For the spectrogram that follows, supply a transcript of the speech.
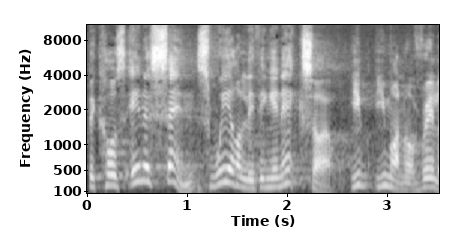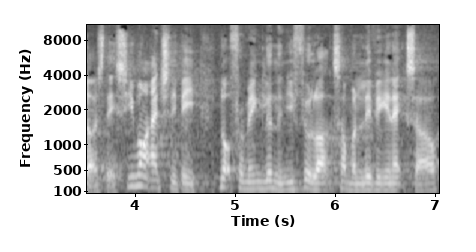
Because, in a sense, we are living in exile. You, you might not have realised this. You might actually be not from England and you feel like someone living in exile.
